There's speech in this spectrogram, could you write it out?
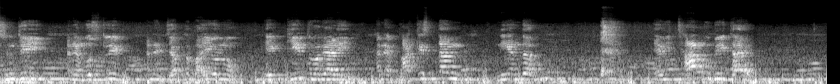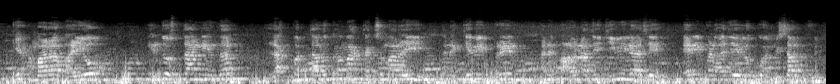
સિંધી અને મુસ્લિમ અને જપ્ત ભાઈઓનો એક ગીત વગાડી અને પાકિસ્તાનની અંદર એવી છાપ ઊભી થાય કે અમારા ભાઈઓ હિન્દુસ્તાનની અંદર લખપત તાલુકામાં કચ્છમાં રહી અને કેવી પ્રેમ અને ભાવનાથી જીવી રહ્યા છે, એની પણ આજે લોકોએ મિસાલ પૂરી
